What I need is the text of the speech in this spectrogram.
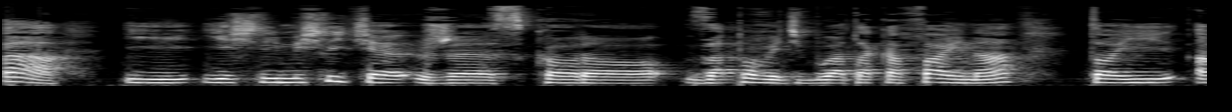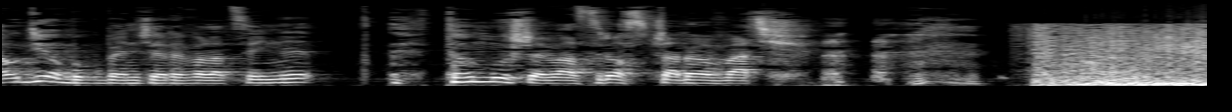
A, i jeśli myślicie, że skoro zapowiedź była taka fajna, to i audiobook będzie rewelacyjny, to muszę was rozczarować.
